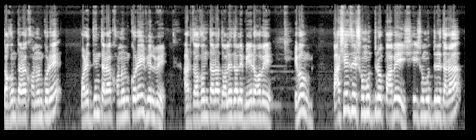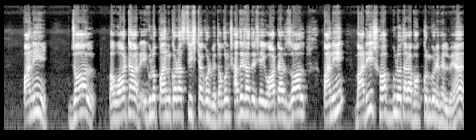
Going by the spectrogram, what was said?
তখন তারা খনন করে, পরের দিন তারা খনন করেই ফেলবে। আর তখন তারা দলে দলে বের হবে এবং পাশে যে সমুদ্র পাবে, সেই সমুদ্রে তারা পানি, জল বা ওয়াটার এগুলো পান করার চেষ্টা করবে। তখন সাথে সাথে সেই ওয়াটার জল, পানি, বাড়ি সবগুলো তারা ভক্ষণ করে ফেলবে হ্যাঁ?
